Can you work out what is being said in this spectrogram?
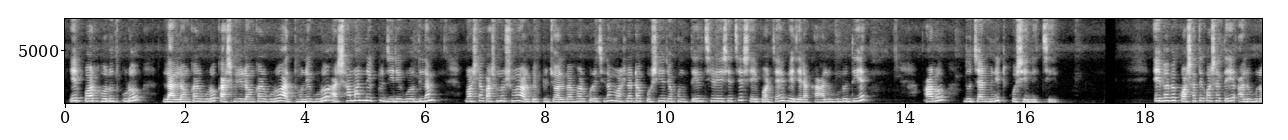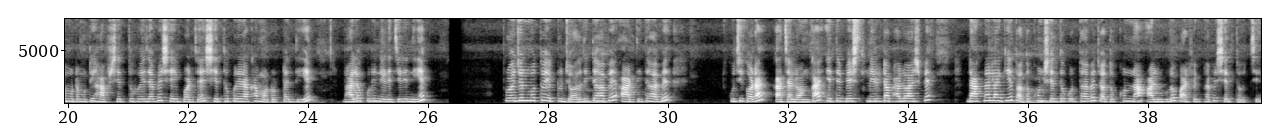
এরপর হলুদ গুঁড়ো, লাল লঙ্কার গুঁড়ো, কাশ্মীরি লঙ্কার গুঁড়ো আর ধনে গুঁড়ো আর সামান্য একটু জিরে গুঁড়ো দিলাম। মশলা কষানোর সময় অল্প একটু জল ব্যবহার করেছিলাম। মশলাটা কষিয়ে যখন তেল ছেড়ে এসেছে, সেই পর্যায়ে ভেজে রাখা আলুগুলো দিয়ে আরও দু চার মিনিট কষিয়ে নিচ্ছি। এইভাবে কষাতে কষাতেই আলুগুলো মোটামুটি হাফ সেদ্ধ হয়ে যাবে। সেই পর্যায়ে সেদ্ধ করে রাখা মটরটা দিয়ে ভালো করে নেড়ে চেড়ে নিয়ে প্রয়োজন মতো একটু জল দিতে হবে। আর দিতে হবে কুচি করা কাঁচা লঙ্কা। এতে বেশ স্মেলটা ভালো আসবে। ঢাকনা লাগিয়ে ততক্ষণ সেদ্ধ করতে হবে। যতক্ষণ না আলুগুলো পারফেক্টভাবে সেদ্ধ হচ্ছে।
